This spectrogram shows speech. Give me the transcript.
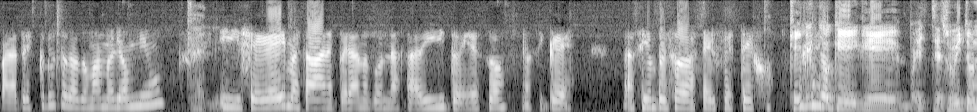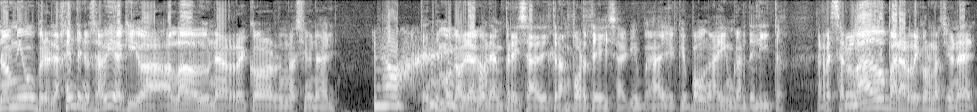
para Tres Cruces a tomarme el ómnibus y llegué y me estaban esperando con un asadito y eso, así que así empezó el festejo. Qué lindo que, que eh, te subiste un ómnibus, pero la gente no sabía que iba al lado de una récord nacional. No. Tendremos que hablar con la empresa de transporte esa, que ponga ahí un cartelito. Reservado para récord nacional.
